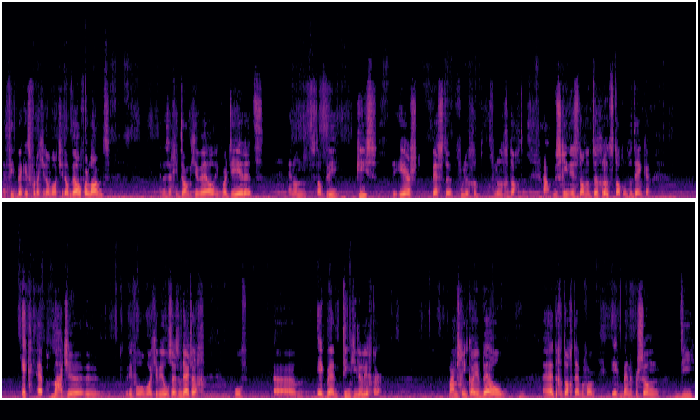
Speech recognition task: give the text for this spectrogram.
En feedback is voordat je dan wat je dan wel verlangt. En dan zeg je dankjewel, ik waardeer het. En dan stap 3, kies de eerst beste voelende, voelende gedachte. Nou, misschien is het dan een te grote stap om te denken... Ik heb maatje, uh, weet ik wat je wil, 36. Of uh, ik ben 10 kilo lichter. Maar misschien kan je wel hè, de gedachte hebben van... Ik ben een persoon die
